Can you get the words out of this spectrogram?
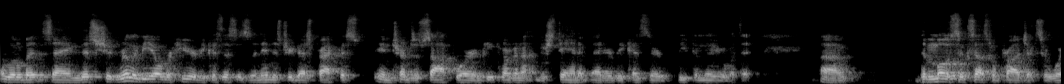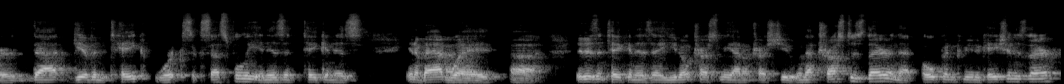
a little bit saying this should really be over here because this is an industry best practice in terms of software and people are going to understand it better because they're be familiar with it. Um, the most successful projects are where that give and take works successfully and isn't taken as in a bad way. Uh, it isn't taken as a you don't trust me, I don't trust you. When that trust is there and that open communication is there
